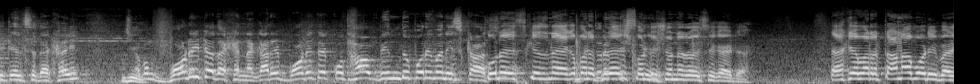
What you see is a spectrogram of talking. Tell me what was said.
ডিটেলসে দেখাই। এবং বডিটা দেখেন না গাড়ির বডিতে কোথাও বিন্দু পরিমাণ স্ক্র্যাচ কোনো স্কেচ নেই একেবারে ফ্রেশ কন্ডিশনে রয়েছে গাড়িটা। একেবারে টানা বডি ভাই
